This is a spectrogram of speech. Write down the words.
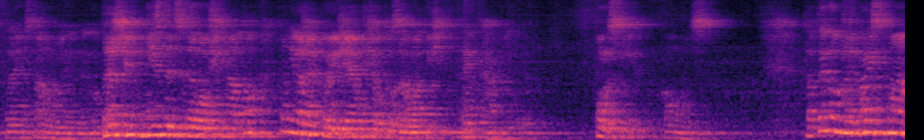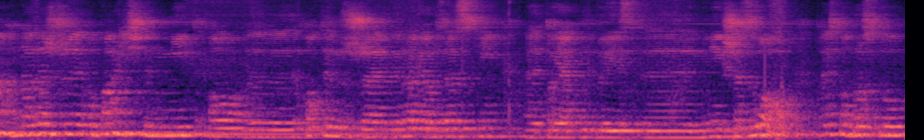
wprowadzeniem stanu wojennego. Breżniew nie zdecydował się na to, ponieważ, jak powiedziałem, chciał to załatwić rękami polskich komunistów. Dlatego, proszę Państwa, należy obalić ten mit o, y, o tym, że generał Jaruzelski y, to jak gdyby jest y, mniejsze zło. To jest po prostu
